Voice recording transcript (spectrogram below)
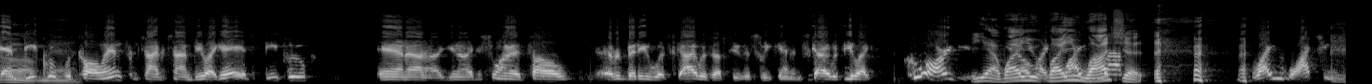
And Oh, Bee Poop man. would call in from time to time, and be like, "Hey, it's Bee Poop," and uh, you know, I just wanted to tell everybody what Sky was up to this weekend. And Sky would be like, "Who are you? Yeah. Why know, you like, why, you watch have- it? Why are you watching?"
